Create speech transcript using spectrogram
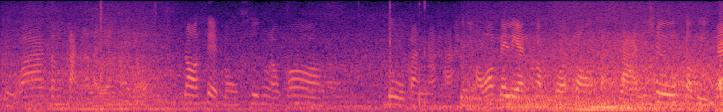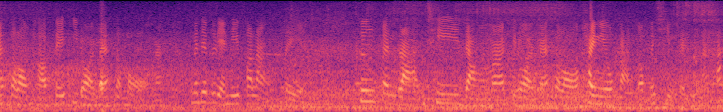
หรือว่าจำกัดอะไรยังไงเดี๋ยวรอเสร็จโมงครึ่งแล้วก็ ดูกันนะคะเขาว่าไปเรียนทำครัวซองจากร้านที่ชื่อสวีทแม่สลองคาเฟ่ที่ดอยแม่สลองนะไม่ได้ไปเรียนที่ฝรั่งเศส ซึ่งเป็นร้านที่ดังมากที่ดอยแม่สลองใครมีโอกาสก็ไปชิมกันนะคะ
